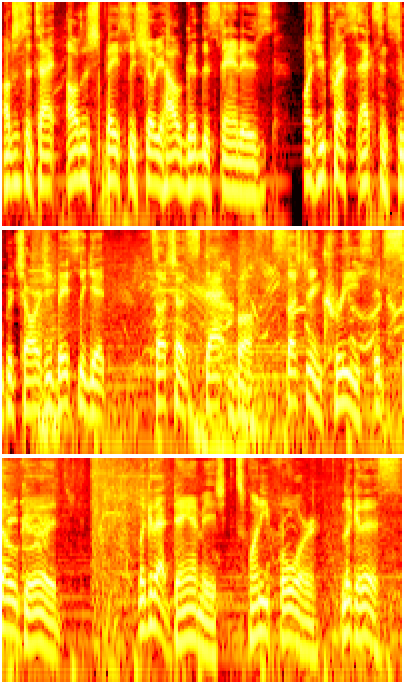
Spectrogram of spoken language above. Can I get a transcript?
I'll just attack... I'll just basically show you how good this stand is. Once you press X and supercharge, you basically get such a stat buff. Such an increase. It's so good. Look at that damage. 24. Look at this.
